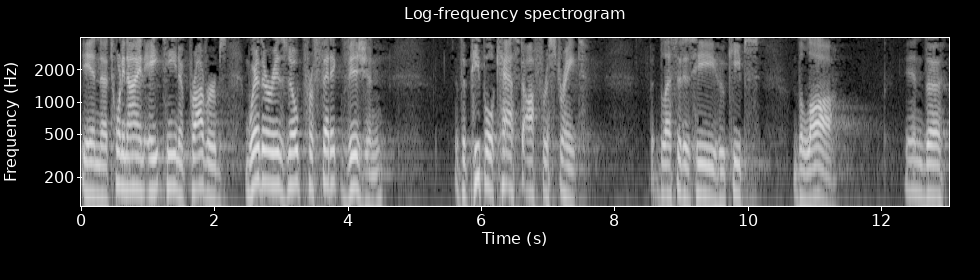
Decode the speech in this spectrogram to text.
in uh, 29:18 of Proverbs, where there is no prophetic vision, the people cast off restraint. But blessed is he who keeps the law. And the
